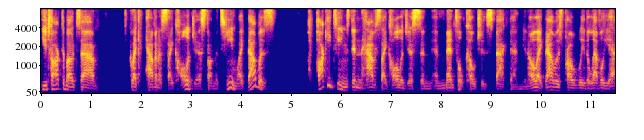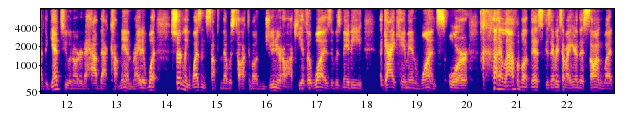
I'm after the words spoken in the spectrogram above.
you talked about uh, like having a psychologist on the team. Like that was hockey teams didn't have psychologists and, and mental coaches back then you know? Like that was probably the level you had to get to in order to have that come in right? It was certainly wasn't something that was talked about in junior hockey. If it was it was maybe a guy came in once or i laugh about this because every time i hear this song but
